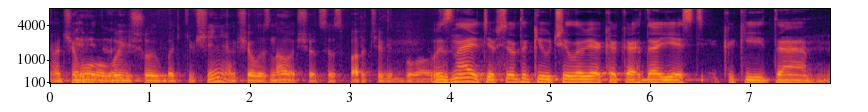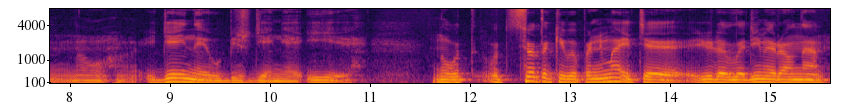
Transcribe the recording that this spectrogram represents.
А чому Передаю. ви йшли в батьківщині, якщо ви знали, що це з партії Вы відбувалося? знаете, все-таки у человека, когда есть какие-то ну, идейные убеждения и Ну вот, вот все-таки, вы понимаете, Юлия Владимировна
